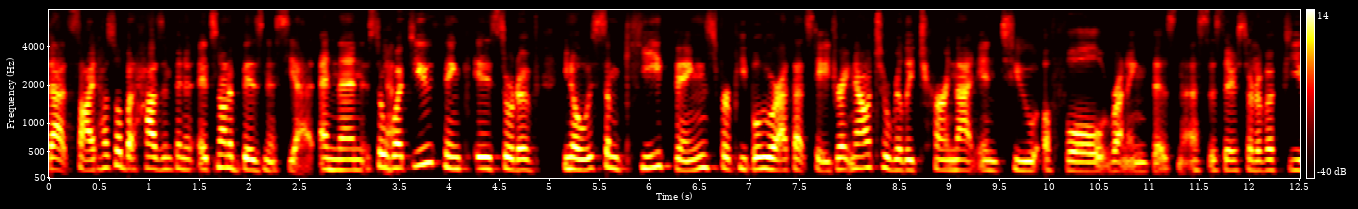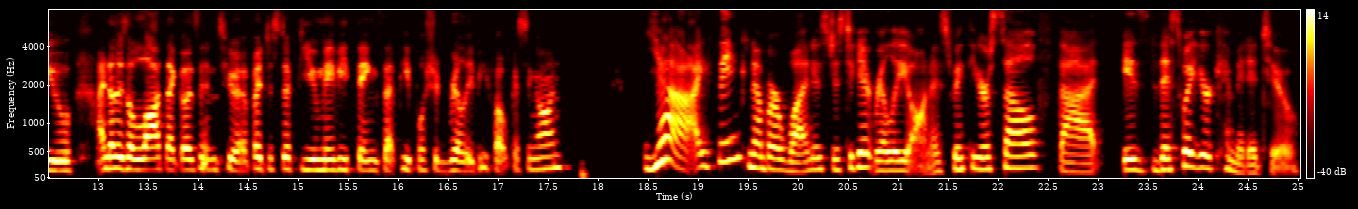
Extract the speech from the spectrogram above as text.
that side hustle but hasn't been it's not a business yet. And then so yes. what do you think is sort of you know some key things for people who are at that stage right now to really turn that into a full running business? Is there sort of a few i know there's a lot that goes into it but just a few maybe things that people should really be focusing on? Yeah i think number one is just to get really honest with yourself that is this what you're committed to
